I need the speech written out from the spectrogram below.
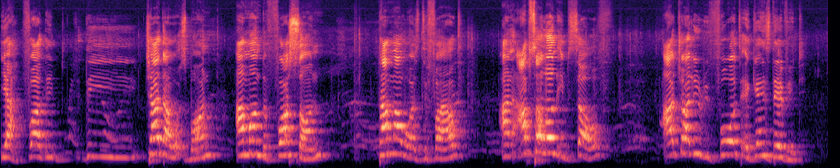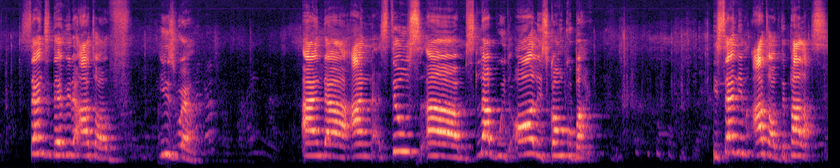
Yeah, for the, the child that was born, Amnon the first son, Tamar was defiled, and Absalom himself actually revolted against David, sent David out of Israel, and, uh, and still um, slept with all his concubines. He sent him out of the palace,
